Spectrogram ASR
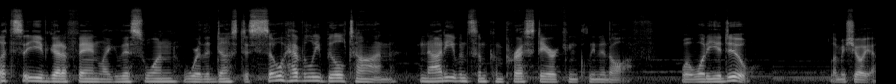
Let's say you've got a fan like this one where the dust is so heavily built on, not even some compressed air can clean it off. Well, what do you do? Let me show you.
